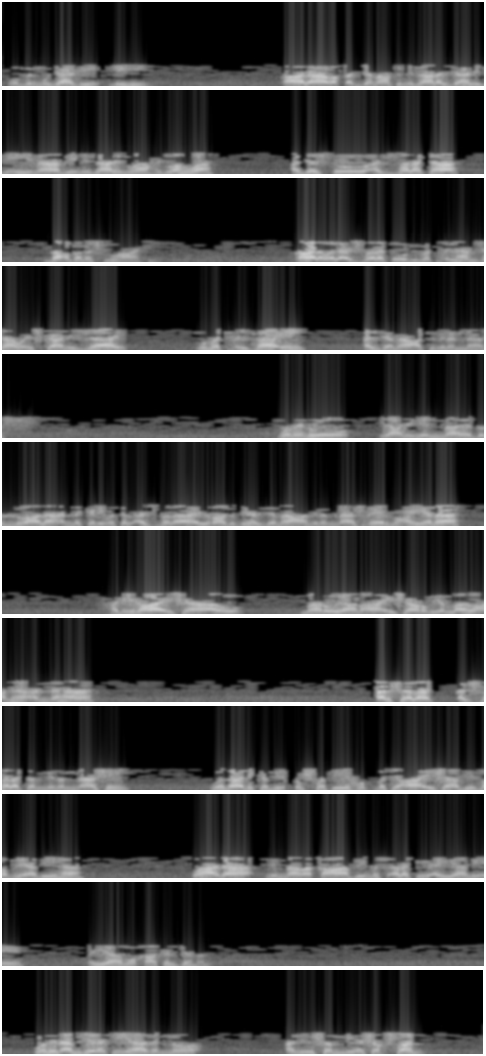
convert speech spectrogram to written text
وفي المجاز به. قال وقد جمعت مثال الجهل فيهما في مثال واحد وهو أجزت أزفلك بعض مسموعاتي قال والأجفلة بفتح الهمزة وإسكان الزاي وفتح الفاء الجماعة من الناس. ومنه يعني مما يدل على أن كلمة الأجفل يراد بها الجماعة من الناس غير معينة. حديث عائشة أو ما روي عن عائشة رضي الله عنها أنها أرسلت أجفلة من الناس وذلك في قصة خطبة عائشة في فضل أبيها. وهذا مما وقع في مسألة أيام إيه؟ أيام وقعة الجمل. ومن أمثلة هذا النوع أن يسمي شخصا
